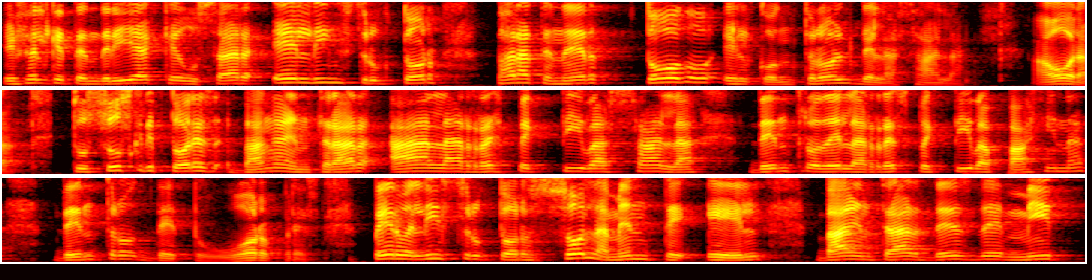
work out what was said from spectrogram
es el que tendría que usar el instructor para tener todo el control de la sala. Ahora, tus suscriptores van a entrar a la respectiva sala dentro de la respectiva página dentro de tu WordPress. Pero el instructor, solamente él, va a entrar desde meet.git.c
